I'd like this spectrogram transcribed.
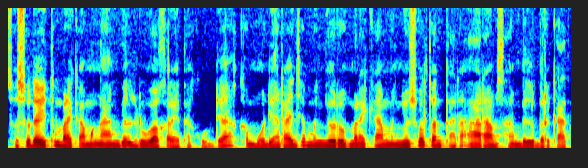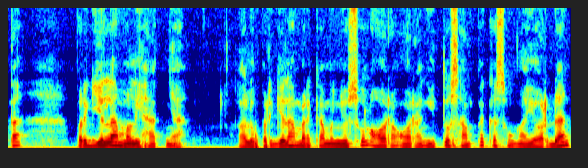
Sesudah itu mereka mengambil dua kereta kuda, kemudian raja menyuruh mereka menyusul tentara Aram sambil berkata, "Pergilah melihatnya." Lalu pergilah mereka menyusul orang-orang itu sampai ke sungai Yordan,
